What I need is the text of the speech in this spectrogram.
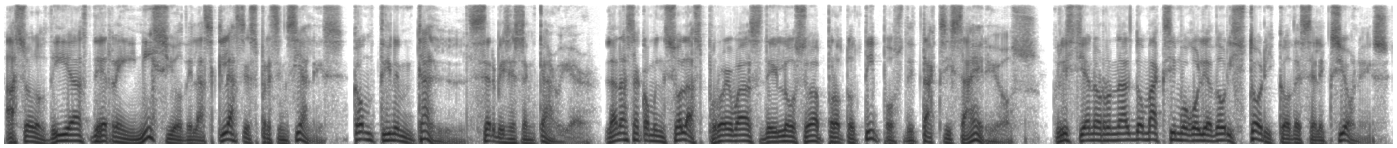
a solo días de reinicio de las clases presenciales. Continental Services and Carrier. La NASA comenzó las pruebas de los uh, prototipos de taxis aéreos. Cristiano Ronaldo, máximo goleador histórico de selecciones.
